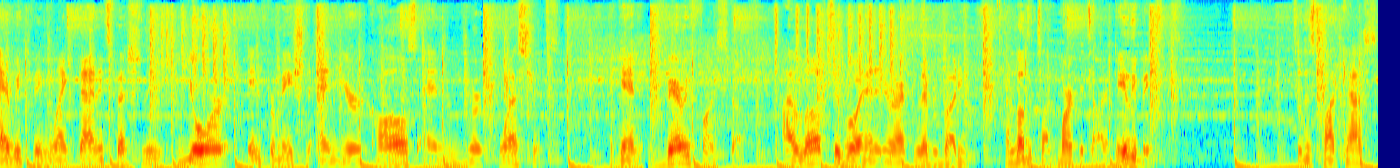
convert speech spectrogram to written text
everything like that, especially your information and your calls and your questions. Again, very fun stuff. I love to go ahead and interact with everybody. I love to talk markets on a daily basis. So this podcast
